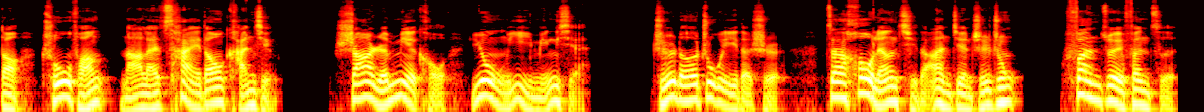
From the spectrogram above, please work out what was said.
到厨房拿来菜刀砍颈，杀人灭口用意明显。值得注意的是，在后两起的案件之中，犯罪分子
